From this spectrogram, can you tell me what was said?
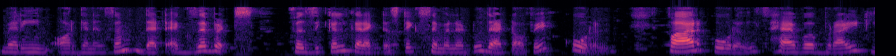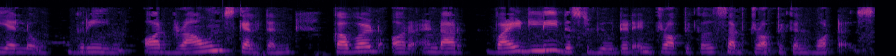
marine organism that exhibits physical characteristics similar to that of a coral. Far corals have a bright yellow, green or brown skeleton covered or and are widely distributed in tropical subtropical waters.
